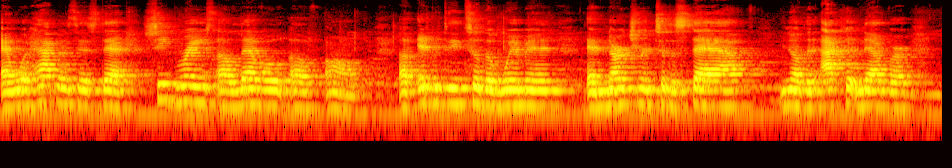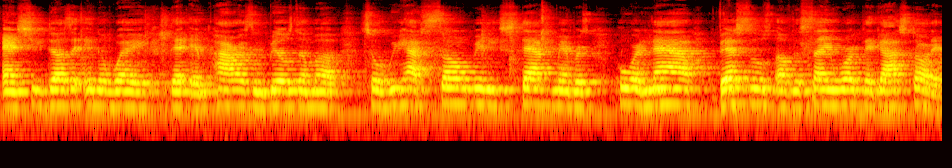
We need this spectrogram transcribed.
And what happens is that she brings a level of, um, of empathy to the women and nurturing to the staff, you know, that I could never. And she does it in a way that empowers and builds them up. So we have so many staff members who are now vessels of the same work that God started.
